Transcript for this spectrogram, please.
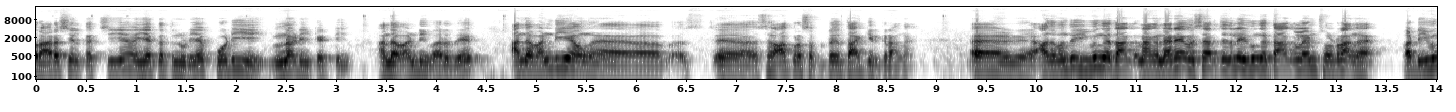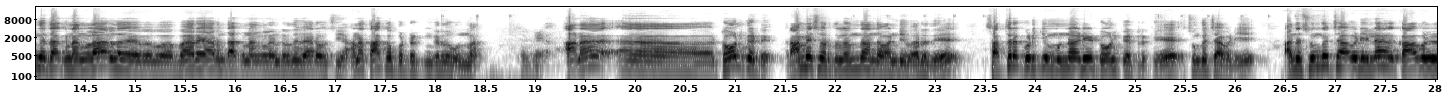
ஒரு அரசியல் கட்சிய இயக்கத்தினுடைய கொடியை முன்னாடி கட்டி அந்த வண்டி வருது. அந்த வண்டியை அவங்க சில ஆக்ரோஷப்பட்டு தாக்கியிருக்கிறாங்க. அது வந்து இவங்க தாக்கு நாங்கள் நிறைய விசாரிச்சதுல இவங்க தாக்கலைன்னு சொல்றாங்க. பட் இவங்க தாக்குனாங்களா? இல்லை வேற யாரும் தாக்குனாங்களான்றது வேற விஷயம். ஆனால் தாக்கப்பட்டிருக்குங்கிறது உண்மை. ஓகே. ஆனால் டோல்கேட்டு ராமேஸ்வரத்துலேருந்து அந்த வண்டி வருது. சத்திரக்குடிக்கு முன்னாடியே டோல்கேட் இருக்கு சுங்கச்சாவடி. அந்த சுங்கச்சாவடியில் காவல்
